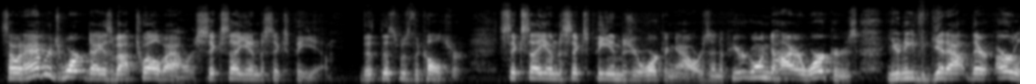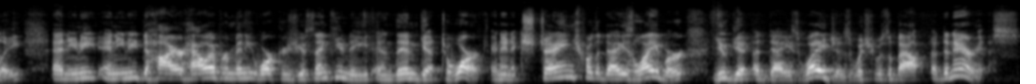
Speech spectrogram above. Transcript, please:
So an average workday is about 12 hours, 6 a.m. to 6 p.m. This was the culture. 6 a.m. to 6 p.m. is your working hours. And if you're going to hire workers, you need to get out there early and you need and you need to hire however many workers you think you need and then get to work. And in exchange for the day's labor, you get a day's wages, which was about a denarius.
